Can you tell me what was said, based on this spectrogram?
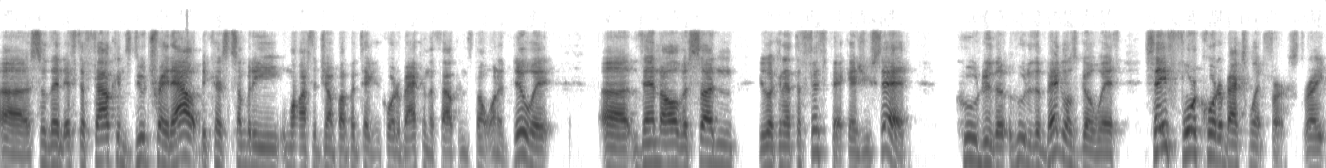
Uh, so then, if the Falcons do trade out because somebody wants to jump up and take a quarterback, and the Falcons don't want to do it, uh, then all of a sudden you're looking at the fifth pick, as you said. Who do the who do the Bengals go with? Say four quarterbacks went first, right?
